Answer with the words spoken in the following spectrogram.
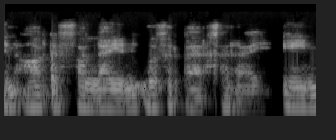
en aarde vallei in die Oeverberg gery. En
